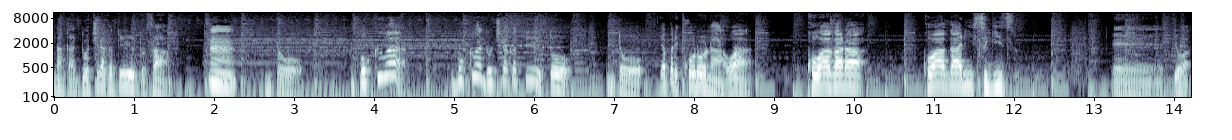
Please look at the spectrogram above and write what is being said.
なんかどちらかというとさ、うん。うんと僕は、僕はどちらかというと、うんとやっぱりコロナは怖がら、怖がりすぎず、えー要は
